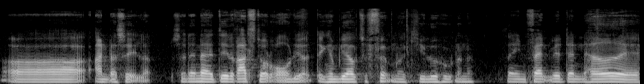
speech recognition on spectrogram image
og andre sæler. Så den er, det er et ret stort rovdyr. Den kan blive op til 500 kilo hunderne. Så en fandt vi, den havde... Øh,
